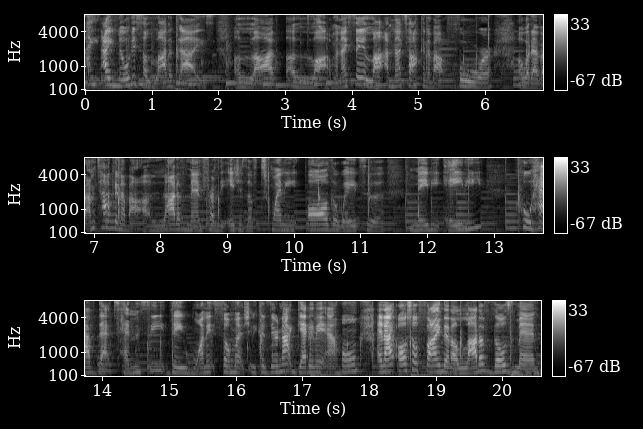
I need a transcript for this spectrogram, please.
I, I notice a lot of guys, a lot, a lot. When I say a lot, I'm not talking about four or whatever. I'm talking about a lot of men from the ages of 20 all the way to maybe 80 who have that tendency. They want it so much because they're not getting it at home. And I also find that a lot of those men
